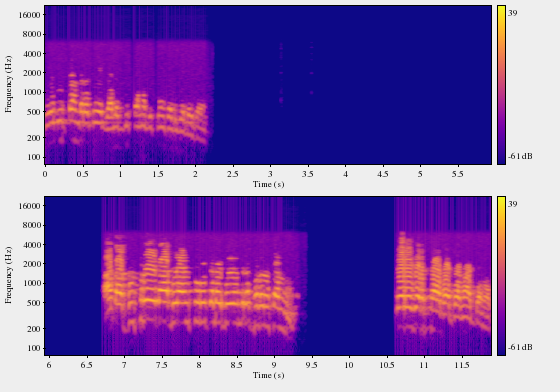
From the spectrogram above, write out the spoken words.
ते बी पंधरा दिवस झाले दुकाना दुकानकडे गेले जाईल आता दुसरं एक अभियान सुरू केलं देवेंद्र फडणवीसांनी. दरेकर साहेबाच्या माध्यमात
